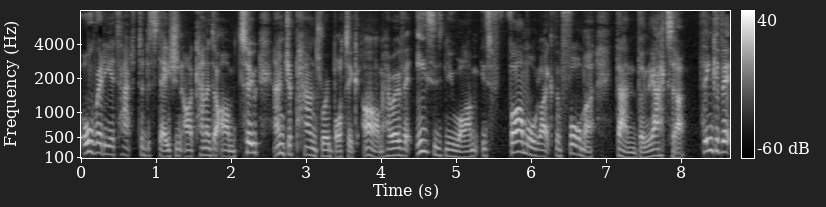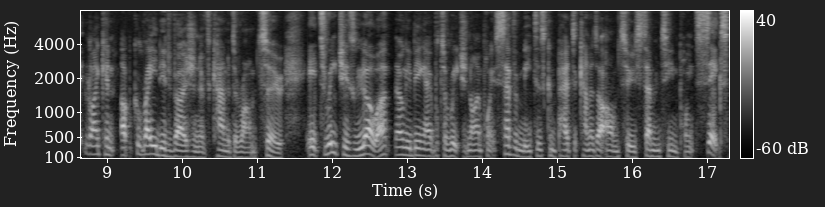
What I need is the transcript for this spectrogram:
Already attached to the station are Canadarm2 and Japan's robotic arm, however ESA's new arm is far more like the former than the latter. Think of it like an upgraded version of Canadarm2. Its reach is lower, only being able to reach 9.7 meters compared to Canadarm2's 17.6.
